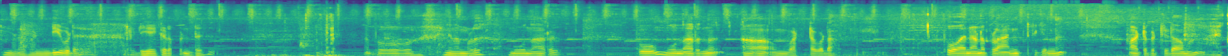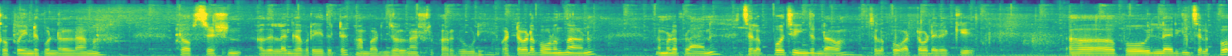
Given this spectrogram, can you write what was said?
നമ്മുടെ വണ്ടി ഇവിടെ റെഡിയായി കിടപ്പുണ്ട്. അപ്പോൾ ഇനി നമ്മൾ മൂന്നാർ പോവും. മൂന്നാറിൽ നിന്ന് വട്ടവട പോകാനാണ് പ്ലാൻ ഇട്ടിരിക്കുന്നത് മാട്ടുപ്പെട്ടി ഡാം കൊപ്പൈന്റെ കുണ്ടൽ ഡാം ടോപ്പ് സ്റ്റേഷൻ അതെല്ലാം കവർ ചെയ്തിട്ട് പാമ്പാടിഞ്ചോൾ നാഷണൽ പാർക്ക് കൂടി വട്ടവട പോകണമെന്നാണ് നമ്മുടെ പ്ലാന് ചിലപ്പോൾ ചേഞ്ച് ഉണ്ടാവാം. ചിലപ്പോൾ വട്ടവടയിലേക്ക് പോവില്ലായിരിക്കും. ചിലപ്പോൾ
